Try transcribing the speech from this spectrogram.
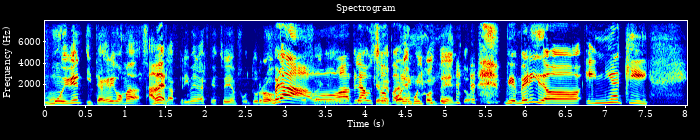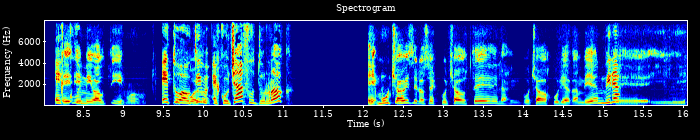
Muy bien, y te agrego más. A ver. Es la primera vez que estoy en Futuro. ¡Bravo! Aplauso Que me para- pone muy contento. Bienvenido, Iñaki. es, mi bautismo. ¿Es tu bautismo? fuego. ¿Escuchás Futurock? Eh, muchas veces los he escuchado a ustedes, las he escuchado a Julia también. Mira. eh, y,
